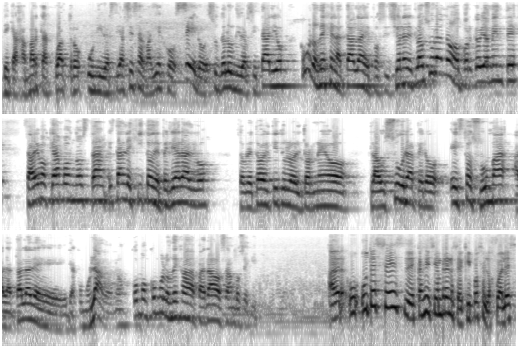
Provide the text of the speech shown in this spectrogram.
de Cajamarca 4, Universidad César Vallejo 0, es un duelo universitario. ¿Cómo los deja en la tabla de posiciones de clausura? No, porque obviamente sabemos que ambos no están, están lejitos de pelear algo, sobre todo el título del torneo clausura, pero esto suma a la tabla de, acumulado, ¿no? ¿Cómo, ¿Cómo los deja parados a ambos equipos? A ver, UTC es casi siempre los equipos en los cuales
